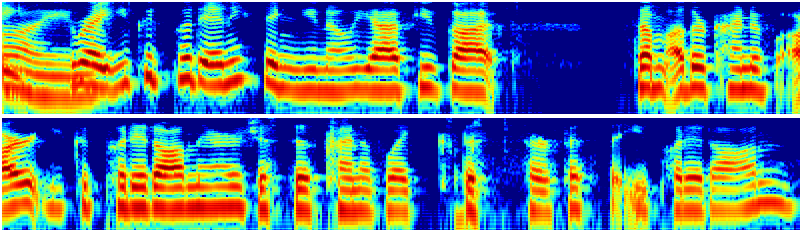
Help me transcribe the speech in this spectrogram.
drawing. right. You could put anything, you know, yeah, if you've got some other kind of art, you could put it on there just as kind of like the surface that you put it on,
